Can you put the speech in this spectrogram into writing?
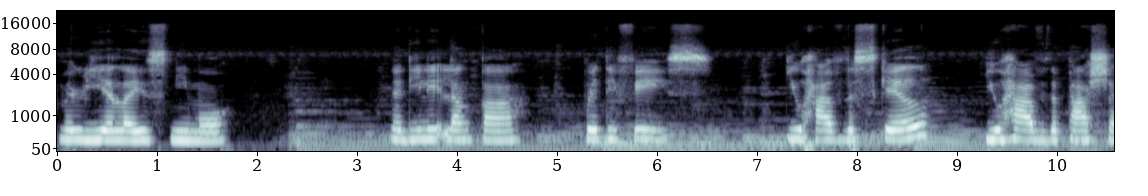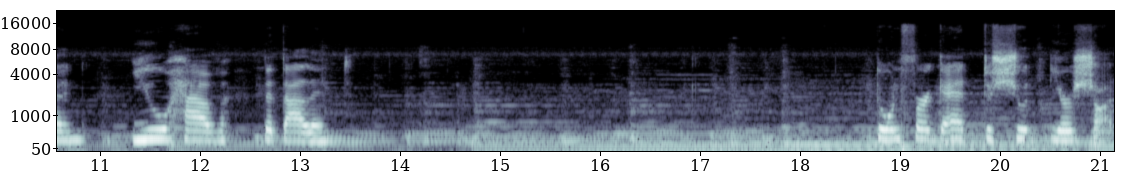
ma-realize nimo na dili lang ka pretty face You have the skill, you have the passion, you have the talent. Don't forget to shoot your shot.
